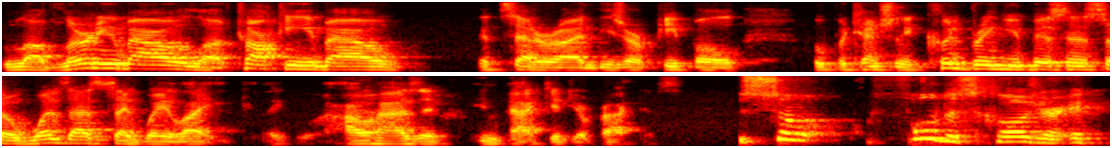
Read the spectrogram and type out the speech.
love learning about, love talking about, etc. And these are people who potentially could bring you business. So what is that segue like? Like how has it impacted your practice? So, full disclosure, it,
